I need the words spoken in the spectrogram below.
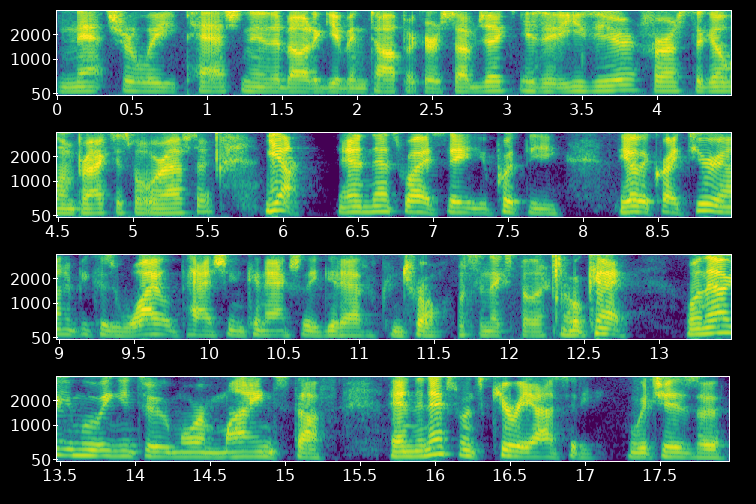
naturally passionate about a given topic or subject, is it easier for us to go and practice what we're after? Yeah. And that's why I say you put the, the other criteria on it because wild passion can actually get out of control. What's the next pillar? Okay. Well, now you're moving into more mind stuff. And the next one's curiosity, which is a,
